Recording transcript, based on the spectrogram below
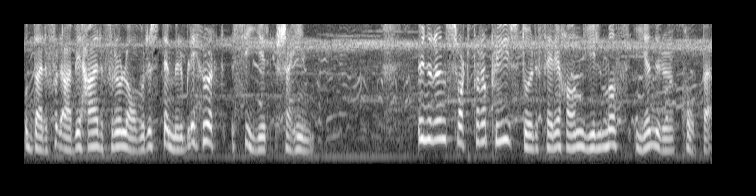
og derfor er vi her for å la våre stemmer bli hørt, sier Shahin. Under en svart paraply står Ferihan Yilmaz i en rød kåpe.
